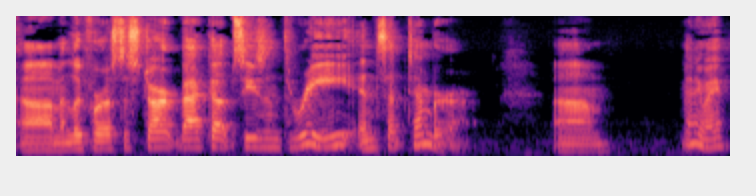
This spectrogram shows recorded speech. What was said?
Um, and look for us to start back up season three in September. Um, anyway,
